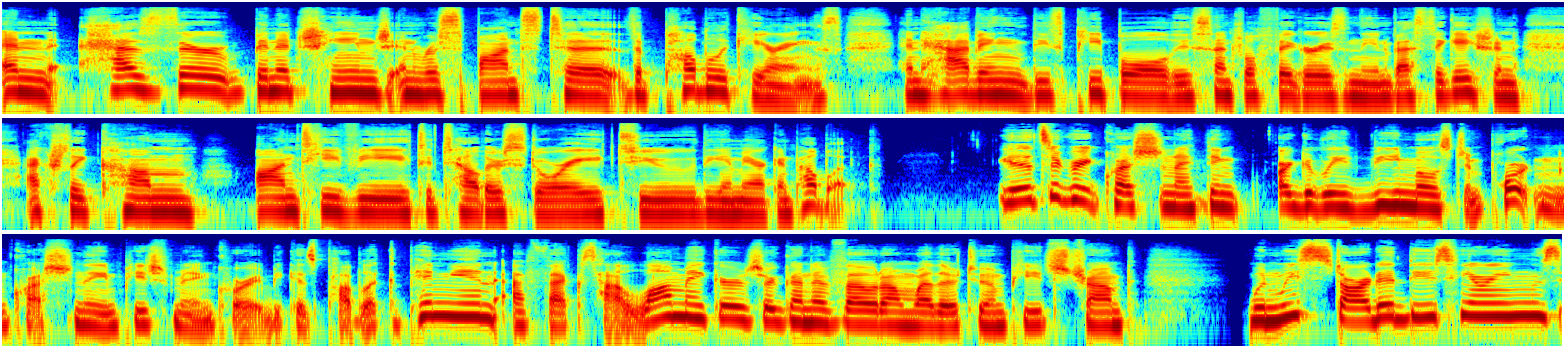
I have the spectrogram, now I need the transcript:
And has there been a change in response to the public hearings and having these people, these central figures in the investigation, actually come on TV to tell their story to the American public? Yeah, that's a great question. I think arguably the most important question the impeachment inquiry because public opinion affects how lawmakers are going to vote on whether to impeach Trump. When we started these hearings,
